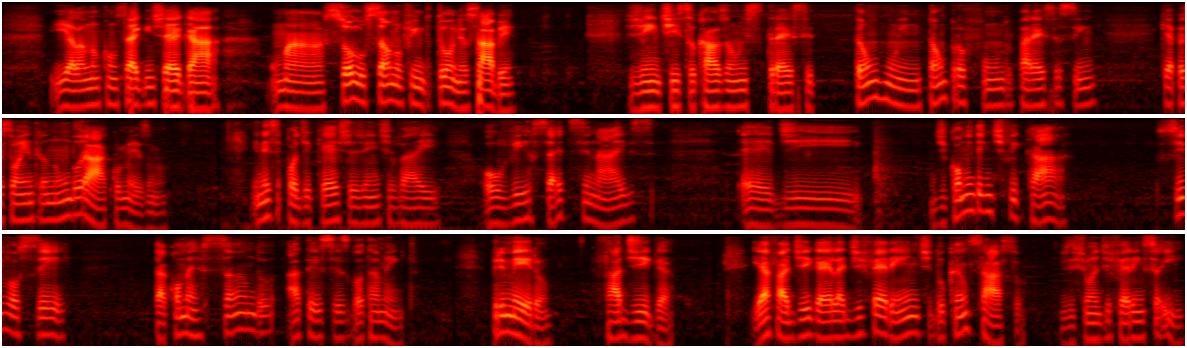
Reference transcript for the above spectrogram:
e ela não consegue enxergar uma solução no fim do túnel, sabe? Gente, isso causa um estresse tão ruim, tão profundo, parece assim que a pessoa entra num buraco mesmo. E nesse podcast a gente vai ouvir sete sinais é, de, de como identificar se você está começando a ter esse esgotamento. Primeiro, fadiga. E a fadiga ela é diferente do cansaço. Existe uma diferença aí.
